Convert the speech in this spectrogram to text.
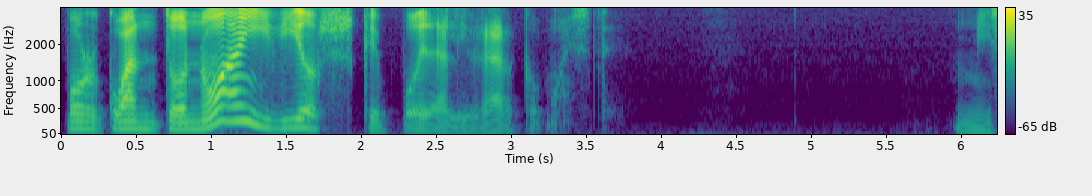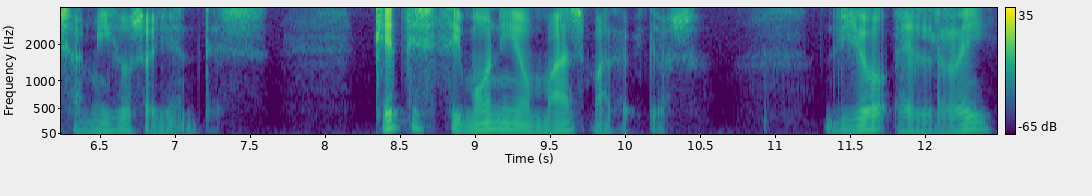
por cuanto no hay Dios que pueda librar como éste. Mis amigos oyentes, qué testimonio más maravilloso dio el rey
